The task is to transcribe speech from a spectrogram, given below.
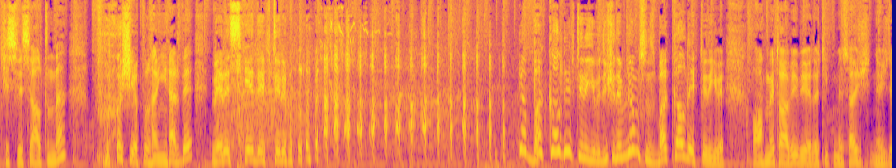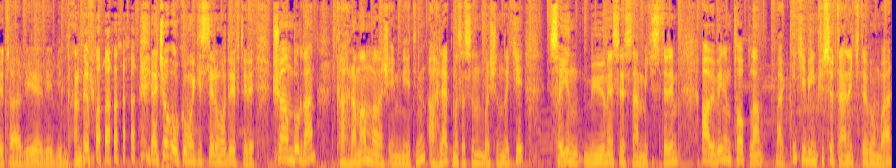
kisvesi altında fuhuş yapılan yerde veresiye defteri bulunmuş. Ya bakkal defteri gibi düşünebiliyor musunuz? Bakkal defteri gibi. Ahmet abi bir erotik mesaj, Necdet abiye bir bilmem ne falan. ya çok okumak isterim o defteri. Şu an buradan Kahramanmaraş Emniyeti'nin ahlak masasının başındaki sayın büyüme seslenmek isterim. Abi benim toplam bak 2000 küsür tane kitabım var.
